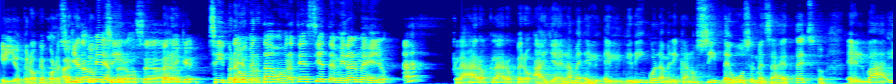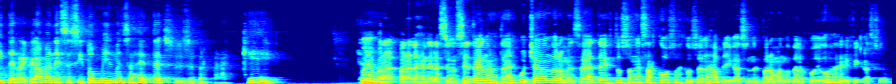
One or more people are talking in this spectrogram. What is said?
Y yo creo que por eso Aquí es que tú- también, sí, pero o sea, pero- que sí, te pero yo creo- aumentamos, ahora tienes 7000 al mes y yo, ¿ah? Claro, claro, pero allá el, ame- el, el gringo, el americano, sí te usa el mensaje de texto. Él va y te reclama, necesito mil mensajes de texto. Y dices, pero ¿para qué? Coño, para, para la generación Z que nos están escuchando, los mensajes de texto son esas cosas que usan las aplicaciones para mandarte los códigos de verificación.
